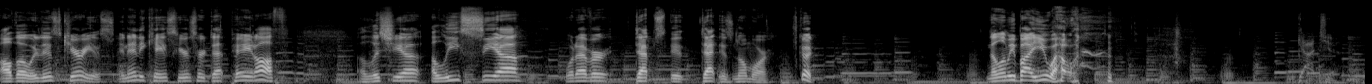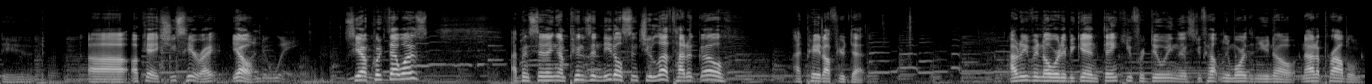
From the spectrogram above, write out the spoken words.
although it is curious. In any case, here's her debt paid off. Alicia, Alicia, whatever, debts, it, debt is no more. Good. Now let me buy you out. Gotcha. Dude. Uh, okay, she's here, right? Yo, Underway. see how quick that was? I've been sitting on pins and needles since you left. How'd it go? I paid off your debt. I don't even know where to begin. Thank you for doing this. You've helped me more than you know. Not a problem.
